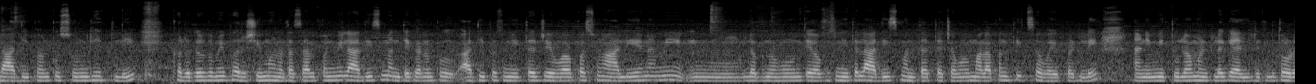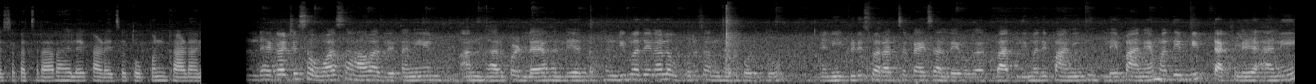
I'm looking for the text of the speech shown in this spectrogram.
लादी पण पुसून घेतली. खरं तर तुम्ही फरशी म्हणत असाल पण मी लादीच म्हणते कारण पु आधीपासून इथं जेव्हापासून आली आहे ना मी लग्न होऊन तेव्हापासून इथं लादीच म्हणतात त्याच्यामुळे मला पण तीच सवय पडली. आणि मी तुला म्हटलं गॅलरीतलं थोडासा कचरा राहिला आहे काढायचा तो पण काढ संध्याकाळचे सव्वा सहा वाजलेत आणि अंधार पडलाय हल्ली आता थंडीमध्ये ना लवकरच अंधार पडतो. आणि इकडे स्वराजचं काय चाललंय बघा बादलीमध्ये पाणी घेतले पाण्यामध्ये मीठ टाकले आणि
